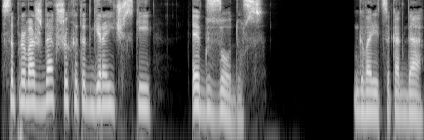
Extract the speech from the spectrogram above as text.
сопровождавших этот героический экзодус. Говорится, когда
